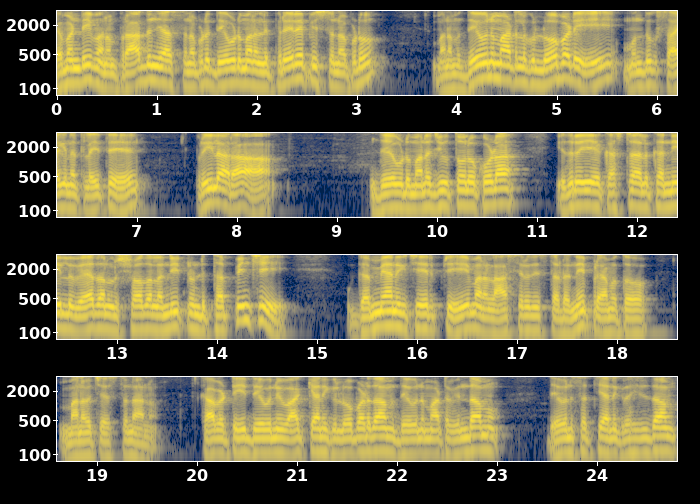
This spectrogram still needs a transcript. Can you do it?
ఏమండి? మనం ప్రార్థన చేస్తున్నప్పుడు దేవుడు మనల్ని ప్రేరేపిస్తున్నప్పుడు మనం దేవుని మాటలకు లోబడి ముందుకు సాగినట్లయితే ప్రియులారా దేవుడు మన జీవితంలో కూడా ఎదురయ్యే కష్టాలు కన్నీళ్ళు వేదనలు శోధనలు అన్నిటి నుండి తప్పించి గమ్యానికి చేర్చి మనల్ని ఆశీర్వదిస్తాడని ప్రేమతో మనవి చేస్తున్నాను. కాబట్టి దేవుని వాక్యానికి లోబడదాం దేవుని మాట విందాము దేవుని సత్యాన్ని గ్రహిస్తాం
